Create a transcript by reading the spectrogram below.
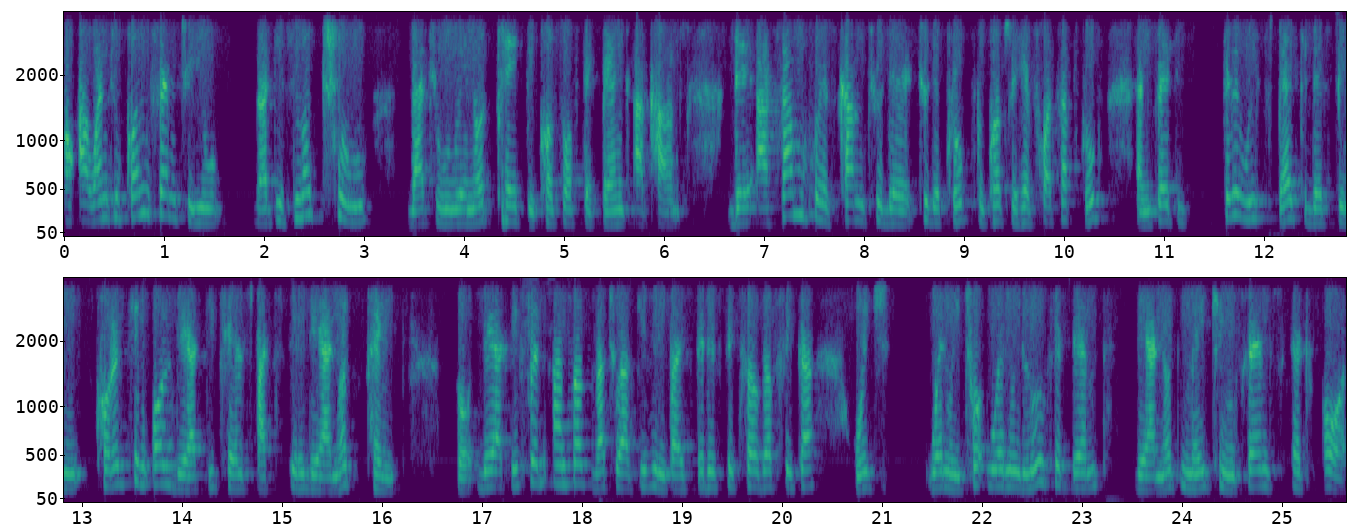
I, I want to confirm to you that it's not true that we were not paid because of the bank account. There are some who have come to the to the group because we have WhatsApp group and said three weeks back they've been correcting all their details, but still they are not paid. So there are different answers that were given by Statistics South Africa, which when we talk, when we look at them, they are not making sense at all.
